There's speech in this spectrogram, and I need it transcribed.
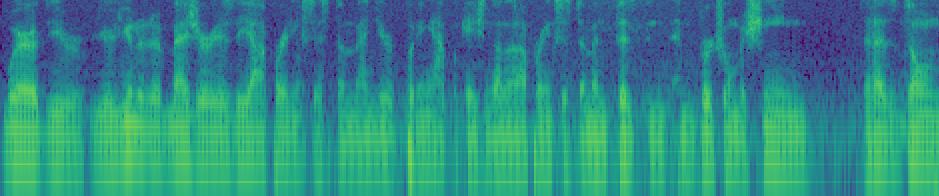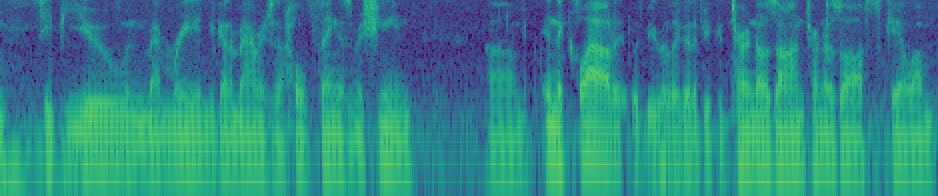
where your your unit of measure is the operating system and you're putting applications on an operating system and, phys- and, and virtual machine that has its own CPU and memory and you've got to manage that whole thing as a machine. Um, in the cloud, it would be really good if you could turn those on, turn those off, scale them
